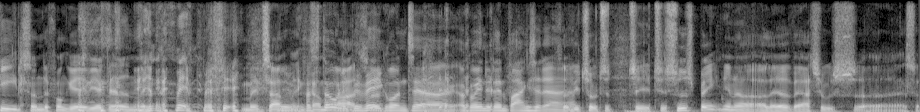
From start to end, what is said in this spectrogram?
helt sådan, det fungerer i virkeligheden, men, men, men sammen med en kammerat... bevæggrund til at, at gå ind i den branche der. Så vi tog til, til, til Sydspanien og, og lavede værtshus øh, altså,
